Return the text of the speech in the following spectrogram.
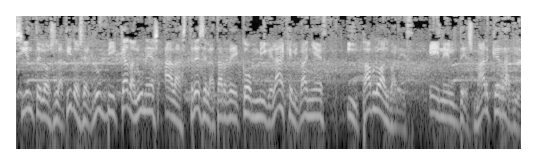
Siente los latidos del rugby cada lunes a las 3 de la tarde con Miguel Ángel Ibáñez y Pablo Álvarez en el Desmarque Radio.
